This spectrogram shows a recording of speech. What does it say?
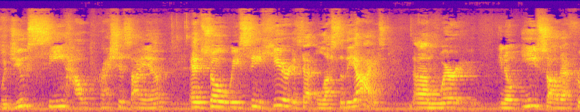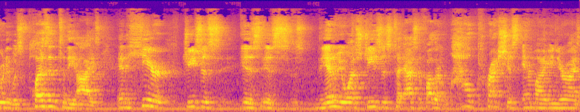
Would you see how precious I am? And so we see here is that lust of the eyes, um, where you know Eve saw that fruit; it was pleasant to the eyes. And here Jesus is is the enemy wants Jesus to ask the Father, "How precious am I in your eyes?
